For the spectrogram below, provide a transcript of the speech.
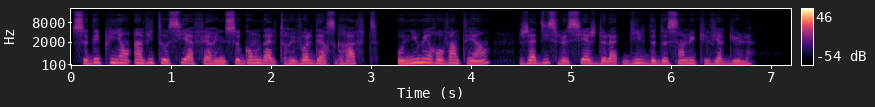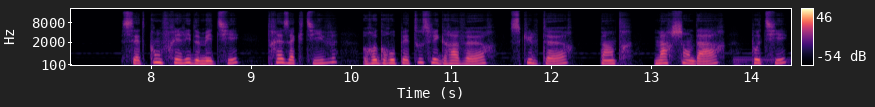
ce dépliant invite aussi à faire une seconde halte rue Voldersgraft, au numéro 21, jadis le siège de la Guilde de Saint-Luc. Cette confrérie de métiers, très active, regroupait tous les graveurs, sculpteurs, peintres, marchands d'art, potiers,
